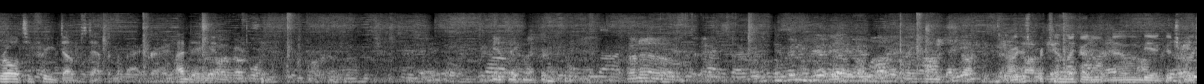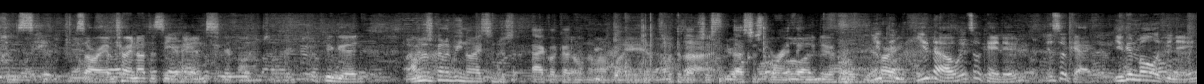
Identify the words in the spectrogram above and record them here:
royalty-free dubstep in the background. I dig it. Do oh, I just pretend like I don't know and be a good person? Sorry, I'm trying not to see your hands. You're fine, I'm sorry. You're good. I'm just gonna be nice and just act like I don't know how to play hands because that's just that's just the right thing to do. You can, you know, it's okay, dude. It's okay. You can mull if you need.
